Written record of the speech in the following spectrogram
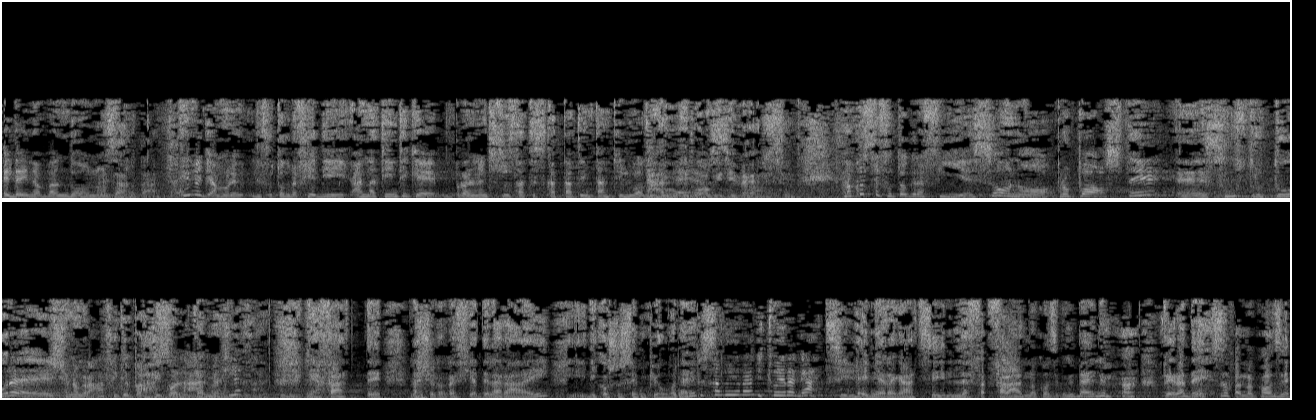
Ed è in abbandono Esatto. totale. Qui vediamo le, le fotografie di Anna Tinti che probabilmente sono state scattate in tanti luoghi tanti diversi. luoghi diversi. Ma queste fotografie sono proposte eh, su strutture scenografiche particolari. Ma chi le ha fatte? le ha fatte la scenografia della RAI di, Corso Sempione. Pensavo i, i tuoi ragazzi. E i miei ragazzi fa- faranno cose così belle, ma per adesso fanno cose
